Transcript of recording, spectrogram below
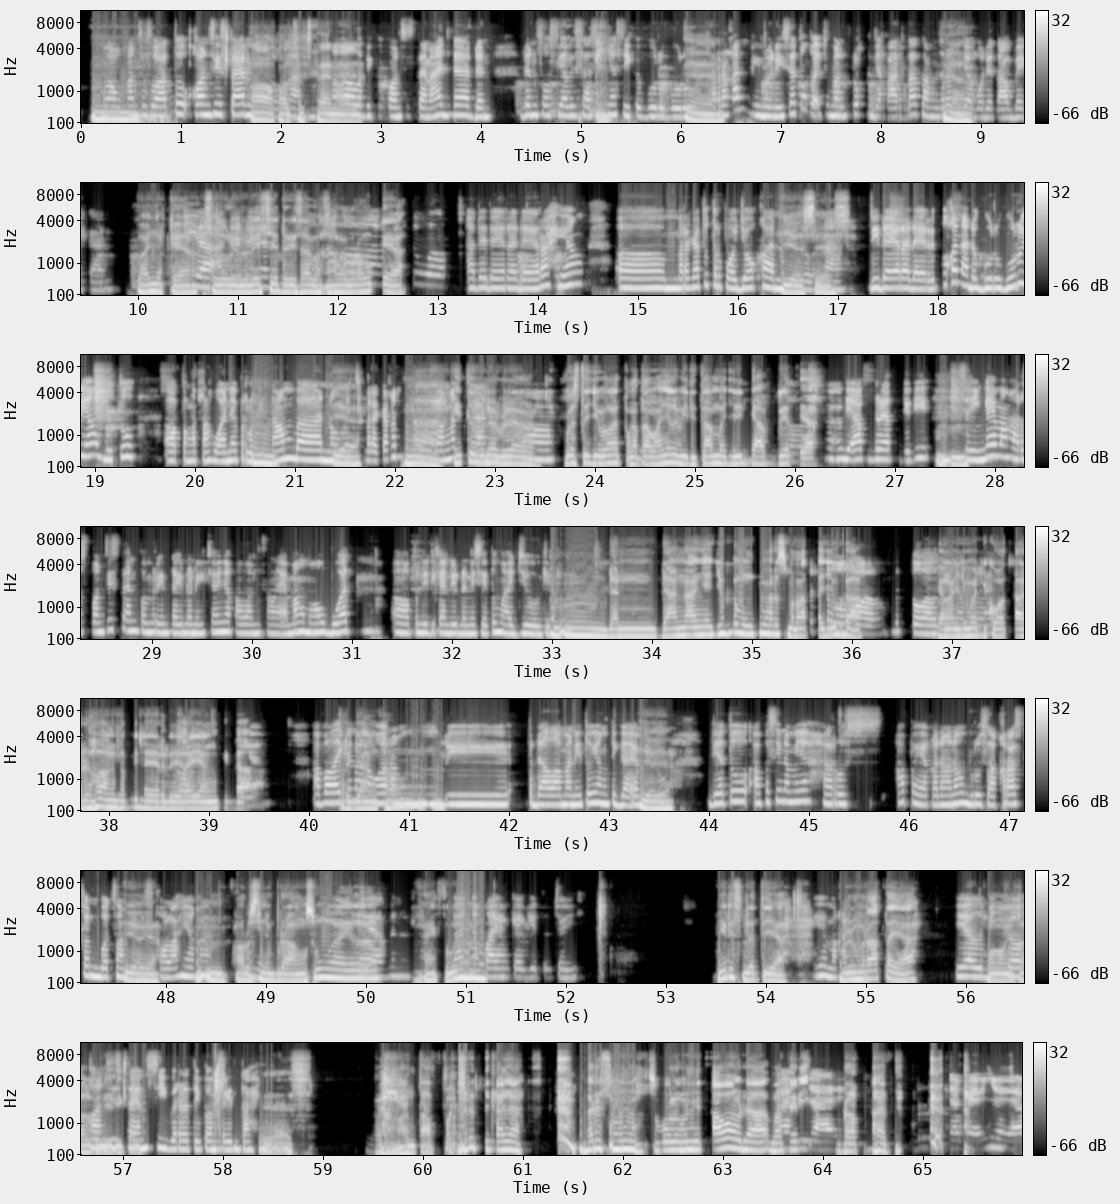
melakukan sesuatu konsisten Hmm. oh gitu konsisten nah ya. lebih ke konsisten aja dan dan sosialisasinya sih ke guru-guru Iya. karena kan di Indonesia tuh nggak cuma plek Jakarta Tangerang Iya. Jabodetabek kan banyak ya Iya, seluruh Indonesia daerah- dari Sabang sampai Ah, Merauke ya betul. Ada daerah-daerah yang em, mereka tuh terpojokan yes gitu. Nah yes. di daerah-daerah itu kan ada guru-guru yang butuh eh, pengetahuannya perlu Hmm. ditambah knowledge mereka kan perlu Nah, banget itu kan. benar-benar. Oh, gue setuju banget pengetahuannya lebih ditambah jadi di upgrade ya. Betul. Mm, di upgrade. Jadi Mm-mm. sehingga emang harus konsisten pemerintah Indonesia nya kalau misalnya emang mau buat eh, pendidikan di Indonesia itu maju gitu. Mm-mm. dan dananya juga mungkin harus merata betul juga. betul. Jangan cuma di kota doang tapi daerah-daerah yang tidak Iya. Apalagi kan orang-orang di pedalaman itu yang 3M Iya, itu iya. dia tuh apa sih namanya harus apa ya kadang-kadang berusaha keras kan buat sampai Iya, di iya. sekolahnya kan Mm-mm. harus Iya. nyebrang sungai iya lah benar naik banyak lah yang kayak gitu cuy miris berarti ya iya makanya belum merata ya Iya lebih Ngomongin ke pendidikan. konsistensi berarti pemerintah. yes mantap berarti kayaknya baru semenit 10 menit awal udah materi berat banget ya kayaknya ya.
